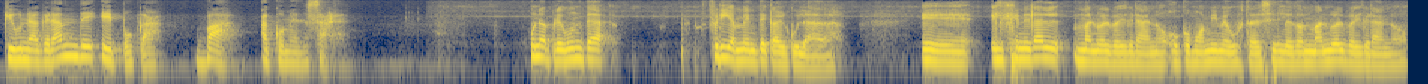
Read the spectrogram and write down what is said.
que una grande época va a comenzar. Una pregunta fríamente calculada. Eh, el general Manuel Belgrano, o como a mí me gusta decirle, don Manuel Belgrano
